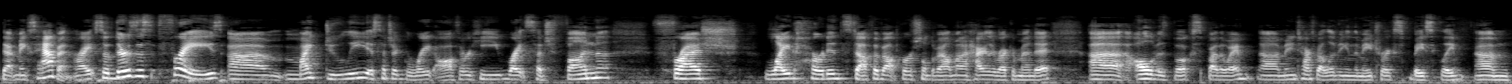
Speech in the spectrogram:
that makes happen, right? So there's this phrase. Um, Mike Dooley is such a great author. He writes such fun, fresh, light-hearted stuff about personal development. I highly recommend it. Uh, all of his books, by the way. Um, and he talks about living in the matrix, basically. Um,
